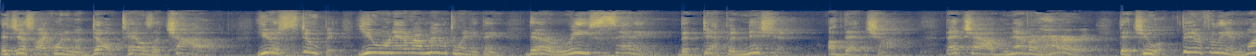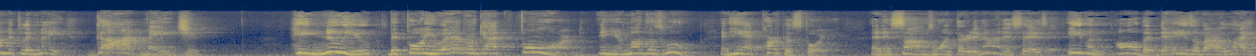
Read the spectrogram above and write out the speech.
It's just like when an adult tells a child, You're stupid, you won't ever amount to anything. They're resetting the definition of that child. That child never heard that you were fearfully and wonderfully made. God made you. He knew you before you ever got formed in your mother's womb, and He had purpose for you. And in Psalms 139, it says, even all the days of our life,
